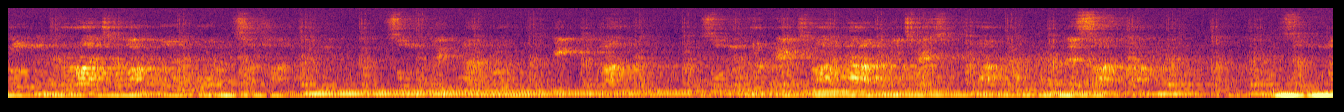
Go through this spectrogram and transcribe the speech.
กรมพระราชวังบวรสถานทรงเป็นนักรบเก่งกล้าทรงพระเดชานาถวิชัยสงครามและสาครามทรงน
